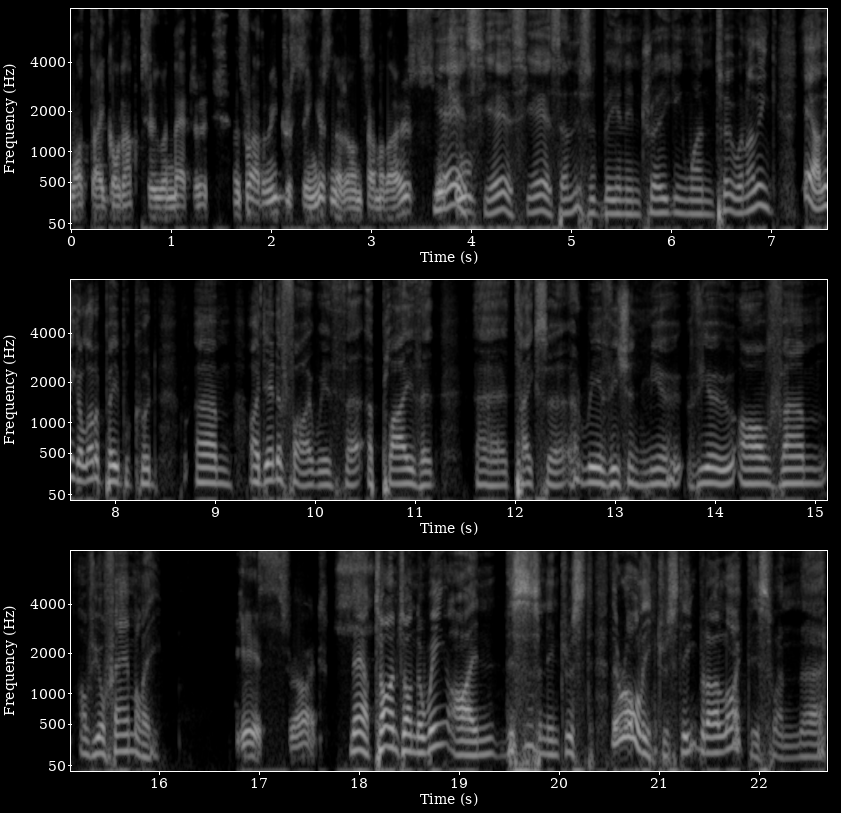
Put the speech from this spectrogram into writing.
what they got up to, and that uh, it's rather interesting, isn't it, on some of those? Yes, yes, yes. And this would be an intriguing one too. And I think, yeah, I think a lot of people could um, identify with uh, a play that uh, takes a, a, rear vision view of um, of your family. Yes, right. Now, times on the wing. I this is an interest. They're all interesting, but I like this one, uh,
